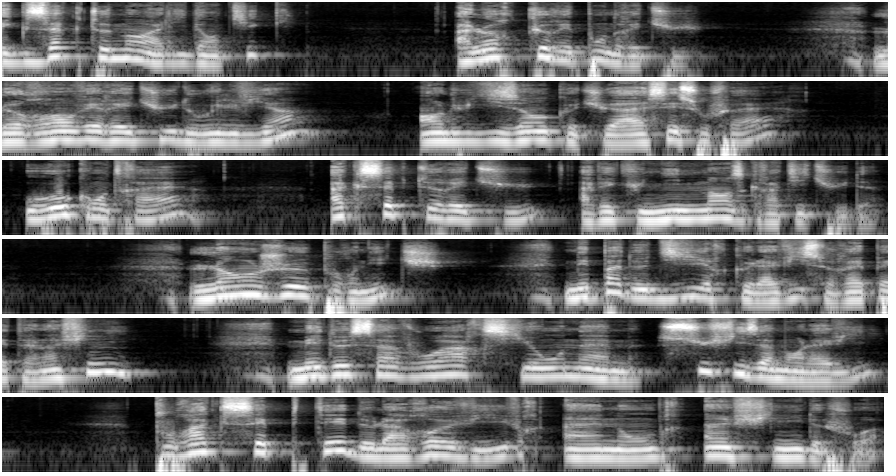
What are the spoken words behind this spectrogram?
exactement à l'identique, alors que répondrais-tu? Le renverrais-tu d'où il vient, en lui disant que tu as assez souffert Ou au contraire, accepterais-tu avec une immense gratitude? L'enjeu pour Nietzsche n'est pas de dire que la vie se répète à l'infini, mais de savoir si on aime suffisamment la vie pour accepter de la revivre un nombre infini de fois.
